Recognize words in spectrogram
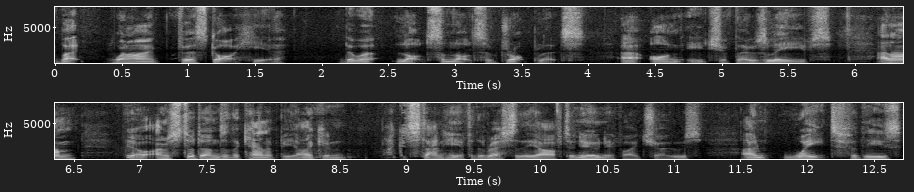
But when I first got here, there were lots and lots of droplets uh, on each of those leaves. And I'm, you know, I'm stood under the canopy. I can, I could stand here for the rest of the afternoon if I chose and wait for these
